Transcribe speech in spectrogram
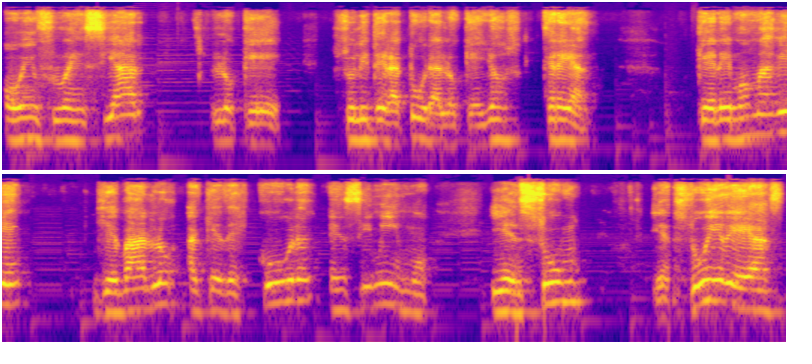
o influenciar lo que su literatura, lo que ellos crean. Queremos más bien llevarlo a que descubran en sí mismos y en su y en sus ideas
